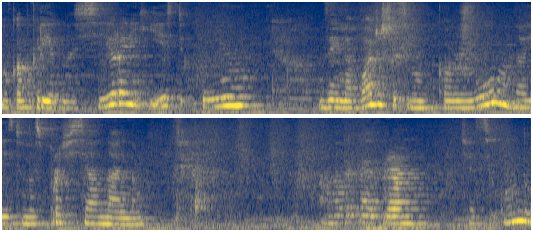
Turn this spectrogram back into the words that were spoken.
ну, конкретно серой есть у Зейнабаджи. Сейчас я вам покажу. Она есть у нас в профессиональном. Она такая прям... Сейчас, секунду.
